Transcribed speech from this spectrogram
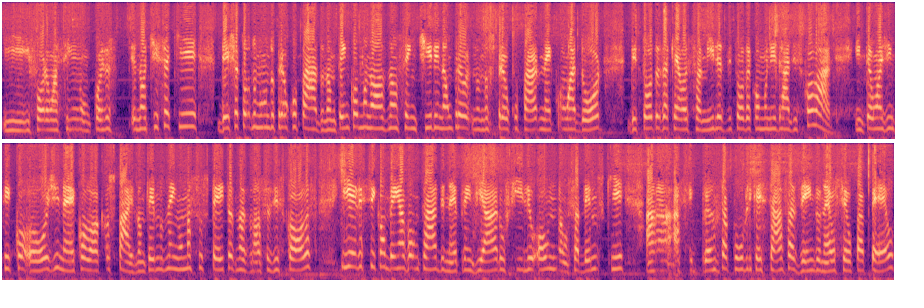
e, e foram, assim, coisas notícia que deixa todo mundo preocupado. Não tem como nós não sentir e não nos preocupar, né, com a dor de todas aquelas famílias, de toda a comunidade escolar. Então a gente hoje, né, coloca os pais. Não temos nenhuma suspeita nas nossas escolas e eles ficam bem à vontade, né, para enviar o filho ou não. Sabemos que a, a segurança pública está fazendo, né, o seu papel.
